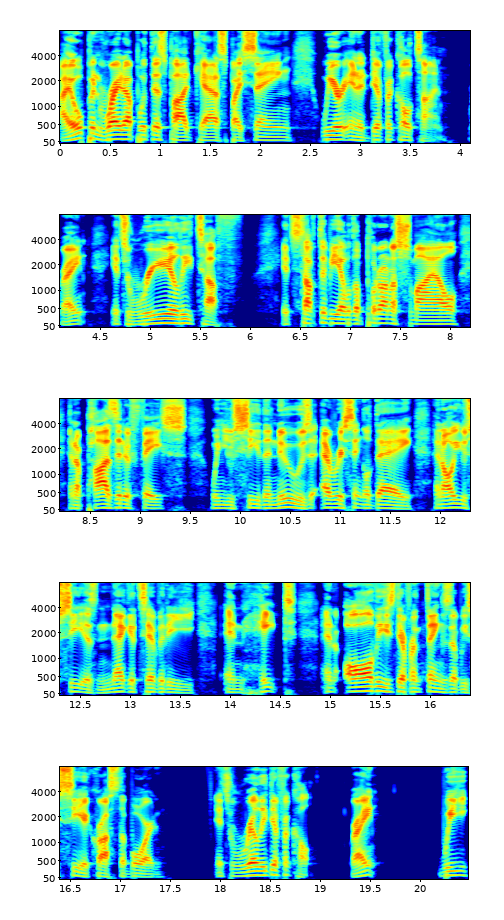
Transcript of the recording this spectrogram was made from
I opened right up with this podcast by saying we are in a difficult time, right? It's really tough it's tough to be able to put on a smile and a positive face when you see the news every single day and all you see is negativity and hate and all these different things that we see across the board. It's really difficult, right? We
